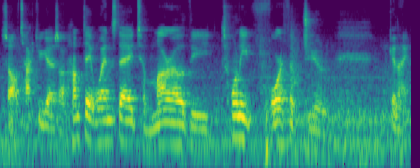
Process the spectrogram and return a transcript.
So I'll talk to you guys on Hump Day Wednesday, tomorrow, the 24th of June. Good night.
